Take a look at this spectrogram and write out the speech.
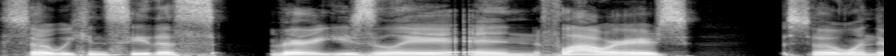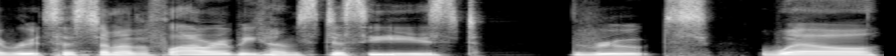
So we can see this very easily in flowers. So when the root system of a flower becomes diseased, the roots will,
